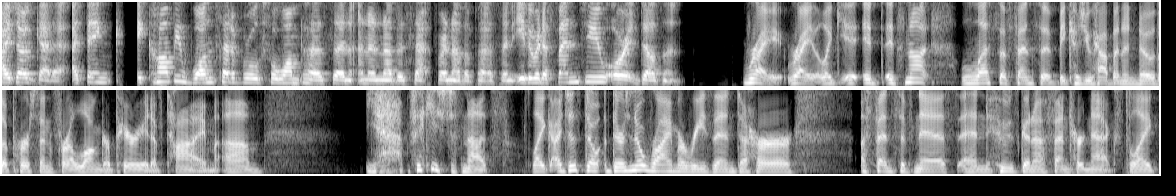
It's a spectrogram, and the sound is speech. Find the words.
I don't get it. I think it can't be one set of rules for one person and another set for another person. Either it offends you or it doesn't. Right, right. Like it, it, it's not less offensive because you happen to know the person for a longer period of time. Um, yeah, Vicki's just nuts. Like I just don't. There's no rhyme or reason to her offensiveness and who's gonna offend her next. Like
